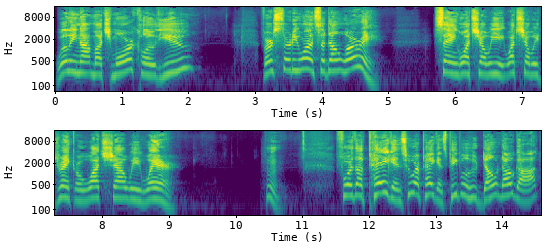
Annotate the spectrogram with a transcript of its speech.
Will he not much more clothe you? Verse 31 So don't worry, saying, What shall we eat? What shall we drink? Or what shall we wear? Hmm. For the pagans, who are pagans? People who don't know God.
